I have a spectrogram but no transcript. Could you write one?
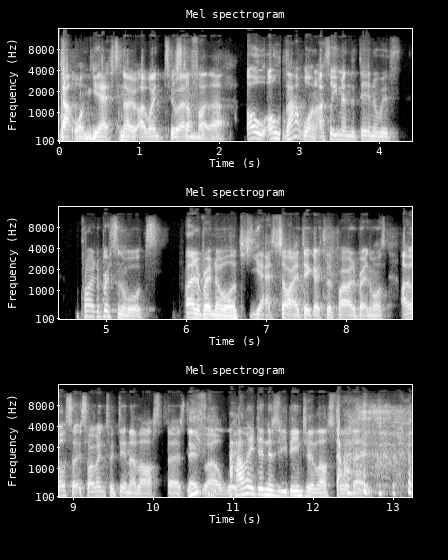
That one. Yes. No, I went to um, stuff like that. Oh, oh, that one. I thought you meant the dinner with Pride of Britain Awards. Pride of Britain Awards. Yeah, sorry, I did go to the Pride of Britain Awards. I also so I went to a dinner last Thursday as well. with- How many dinners have you been to in the last four days?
